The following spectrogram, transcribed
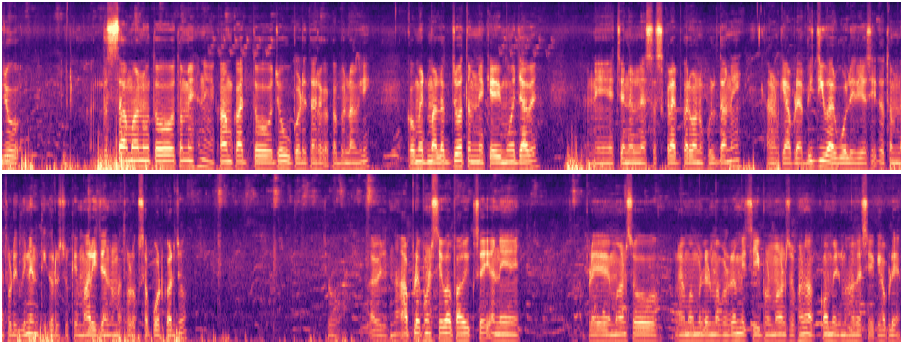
જો દશામાનું તો તમે હે ને કામકાજ તો જોવું પડે તારા કાકા બનાવી. કોમેન્ટમાં લખજો તમને કેવી મોજ આવે. અને ચેનલને સબસ્ક્રાઈબ કરવાનું ભૂલતા નહીં, કારણ કે આપણે બીજી વાર બોલી રહ્યા છીએ, તો તમને થોડીક વિનંતી કરું છું કે મારી ચેનલમાં થોડોક સપોર્ટ કરજો. જો, આવી રીતના. આપણે પણ સેવા ભાવિક છે અને આપણે માણસો રામા મંડળમાં પણ રમીએ છીએ, પણ માણસો ઘણા કોમેન્ટમાં આવે છે કે આપણે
